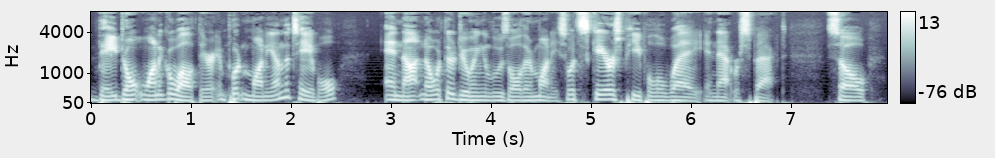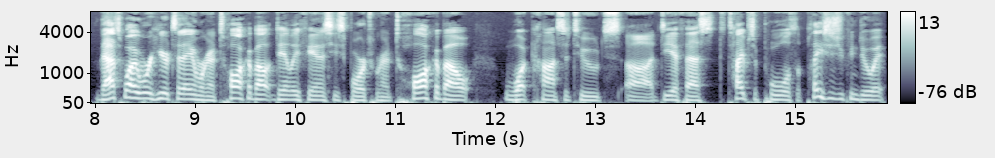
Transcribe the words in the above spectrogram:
They don't want to go out there and put money on the table and not know what they're doing and lose all their money. So it scares people away in that respect. So that's why we're here today and we're going to talk about daily fantasy sports. We're going to talk about what constitutes uh, DFS, the types of pools, the places you can do it,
